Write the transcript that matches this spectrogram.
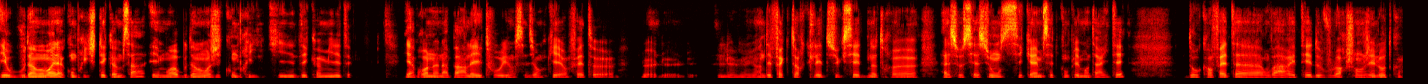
Et au bout d'un moment, il a compris que j'étais comme ça. Et moi, au bout d'un moment, j'ai compris qu'il était comme il était. Et après, on en a parlé et tout. Et on s'est dit, OK, en fait, euh, le, le- le- un des facteurs clés de succès de notre euh, association, c'est quand même cette complémentarité. Donc, en fait, euh, on va arrêter de vouloir changer l'autre, quoi.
